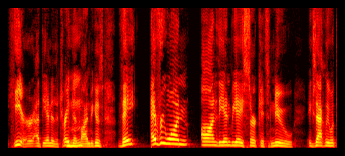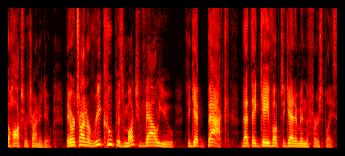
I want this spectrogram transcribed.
here at the end of the trade Mhm. deadline because they everyone on the NBA circuits knew exactly what the Hawks were trying to do. They were trying to recoup as much value to get back that they gave up to get him in the first place.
